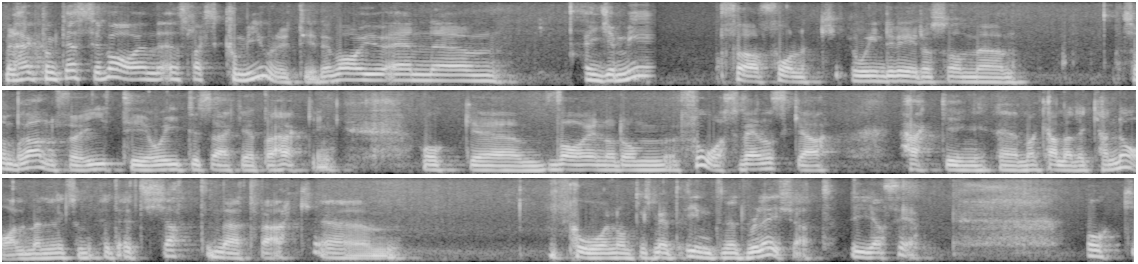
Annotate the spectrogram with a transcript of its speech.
Men hack.se var en, en, slags community. Det var ju en, ehm, en gemenskap för folk och individer som, ehm, som brann för IT och IT-säkerhet och hacking. Och ehm, var en av de få svenska hacking, eh, man kallar det kanal, men liksom ett, ett chattnätverk på något som heter Internet Relay Chat, IRC. Och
